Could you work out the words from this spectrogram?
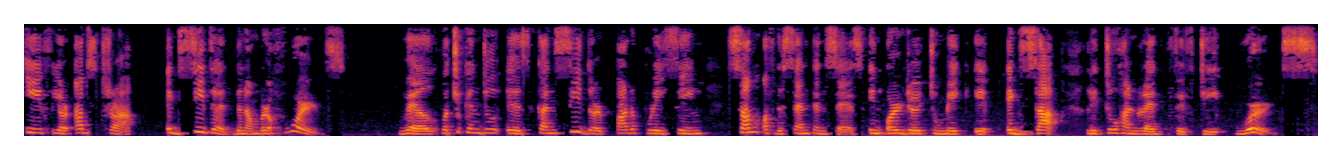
if your abstract exceeded the number of words? Well, what you can do is consider paraphrasing some of the sentences in order to make it exact 250 words.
